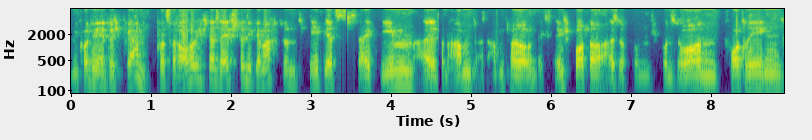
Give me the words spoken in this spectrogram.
einen Kontinent durchqueren. Kurz darauf habe ich mich dann selbstständig gemacht und lebe jetzt seitdem als, Abend, als Abenteurer und Extremsportler, also von Sponsoren, Vorträgen,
